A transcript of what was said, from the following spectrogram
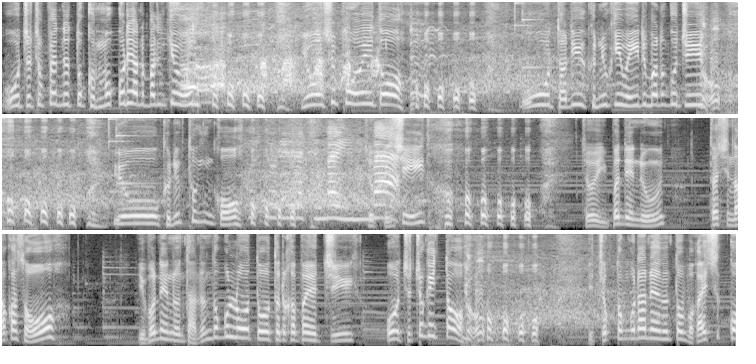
오 저쪽 밴드 또 금목걸이 하나 발견. 요 슈퍼웨이다. 오 다리에 근육이 왜 이리 많은 거지? 요 근육통인가? 마 저. 변신. 저 이번에는 다시 나가서 이번에는 다른 동굴로 또 들어가 봐야지. 오 저쪽에 있다. 이쪽 동굴 안에는 또 뭐가 있을까?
